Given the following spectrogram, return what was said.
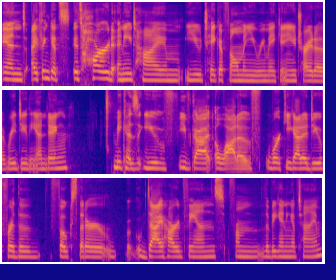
And I think it's it's hard anytime you take a film and you remake it and you try to redo the ending because you've you've got a lot of work you got to do for the folks that are diehard fans from the beginning of time,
